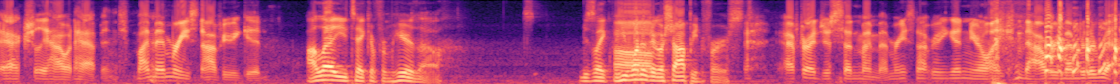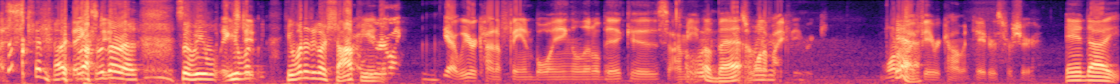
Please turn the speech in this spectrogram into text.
actually how it happened. My memory's not very good. I'll let you take it from here, though. He's like, he wanted to go Um, shopping first. After I just said my memory's not very good, and you're like, now remember the rest. No, I Thanks, remember dude. the rest. So we he, wa- he wanted to go shopping. We were like, yeah, we were kind of fanboying a little bit because I mean, little bit, he's I one of my favorite, one of my favorite commentators for sure. and uh, he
